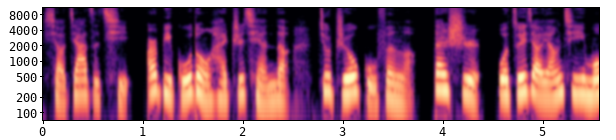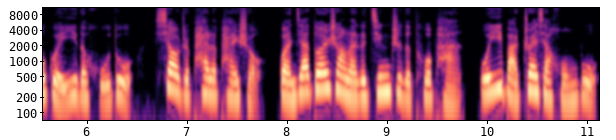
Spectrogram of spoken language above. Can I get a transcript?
小家子气。而比古董还值钱的，就只有股份了。”但是我嘴角扬起一抹诡异的弧度，笑着拍了拍手。管家端上来个精致的托盘，我一把拽下红布，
